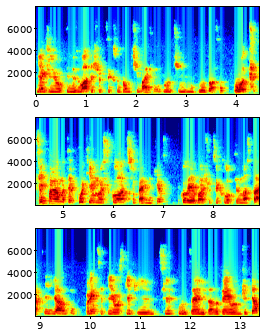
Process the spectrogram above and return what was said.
Як же його оптимізувати, щоб цих судом чи майже не було, чи не було зовсім. От цей параметр, потім склад суперників. Коли я бачу цих хлопців на старті, я ну, в принципі, оскільки слідкую взагалі да, за трейловим життям,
